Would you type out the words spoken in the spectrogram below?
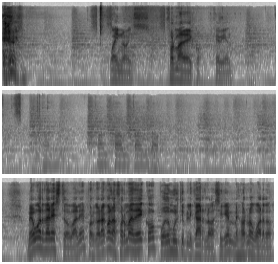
White noise. Forma de eco. Qué bien. Voy a guardar esto, ¿vale? Porque ahora con la forma de eco puedo multiplicarlo Así que mejor lo guardo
